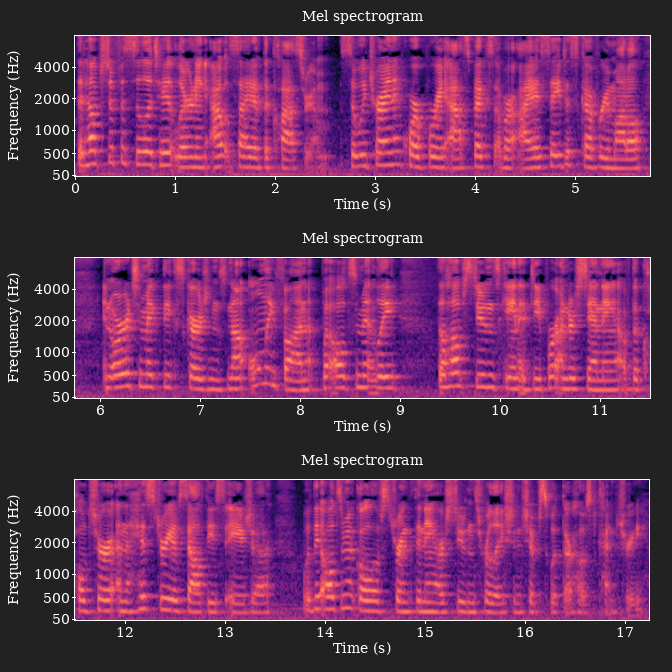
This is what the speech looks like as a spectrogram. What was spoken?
that helps to facilitate learning outside of the classroom. So we try and incorporate aspects of our ISA discovery model in order to make the excursions not only fun, but ultimately they'll help students gain a deeper understanding of the culture and the history of Southeast Asia, with the ultimate goal of strengthening our students' relationships with their host country.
